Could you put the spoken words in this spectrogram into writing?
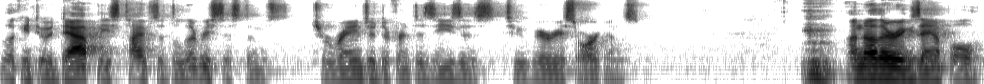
looking to adapt these types of delivery systems to a range of different diseases to various organs. Another example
